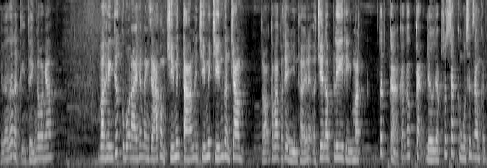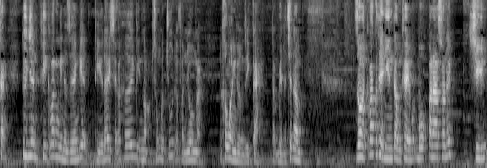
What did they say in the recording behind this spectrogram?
Người ta rất là kỹ tính, các bác nhá. Và hình thức của bộ này theo đánh giá khoảng 98 đến 99 phần trăm. Đó, các bác có thể nhìn thấy này, ở trên apply thì mặt tất cả các góc cạnh đều đẹp xuất sắc, không có sức giam cấn cạnh. Tuy nhiên, khi các bác nhìn ở dưới ánh điện thì ở đây sẽ hơi bị nọm xuống một chút ở phần nhôm này không ảnh hưởng gì cả đặc biệt là chất âm. Rồi các bác có thể nhìn tổng thể một bộ Panasonic 9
